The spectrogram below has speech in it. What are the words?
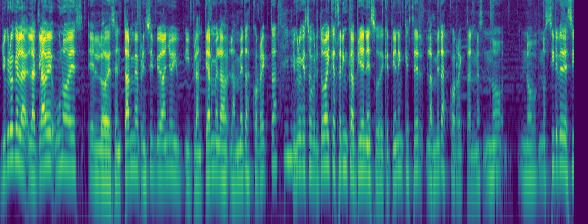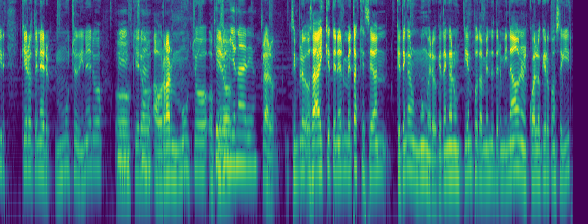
Yo creo que la, clave, uno, es lo de sentarme a principio de año y, plantearme las metas correctas. Yo creo que sobre todo hay que hacer hincapié en eso, de que tienen que ser las metas correctas. No, no, no sirve decir quiero tener mucho dinero o mm, quiero ahorrar mucho o quiero, ser millonario. Claro, simple, o sea, hay que tener metas que sean que tengan un número, que tengan un tiempo también determinado en el cual lo quiero conseguir,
